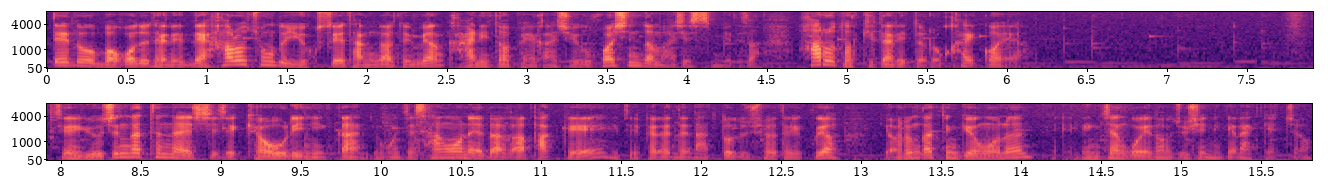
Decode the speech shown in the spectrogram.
때도 먹어도 되는데 하루 정도 육수에 담가두면 간이 더 배가지고 훨씬 더 맛있습니다. 그래서 하루 더 기다리도록 할 거예요. 지금 요즘 같은 날씨 이제 겨울이니까 요거 이제 상온에다가 밖에 이제 베란다에 놔둬 두셔도 되고요. 여름 같은 경우는 냉장고에 넣어 주시는 게 낫겠죠.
